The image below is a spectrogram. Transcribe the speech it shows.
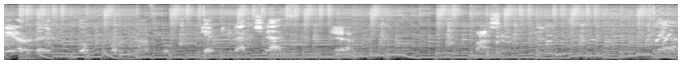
there that if you look for enough, you'll get to that chest. Yeah. Classic. Yeah.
